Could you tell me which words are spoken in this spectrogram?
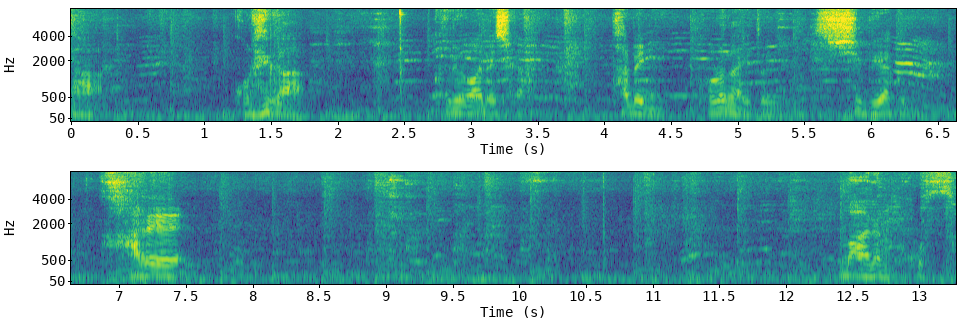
さあこれが車でしか食べに来れないという渋谷区のカレー。まあでもここ相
